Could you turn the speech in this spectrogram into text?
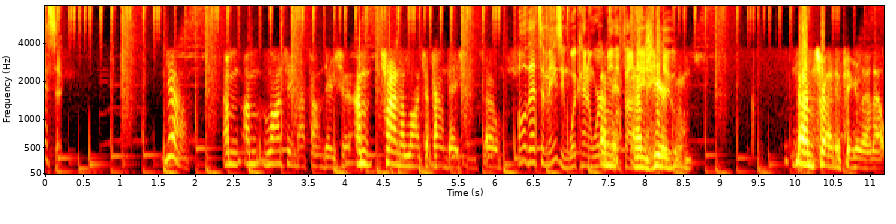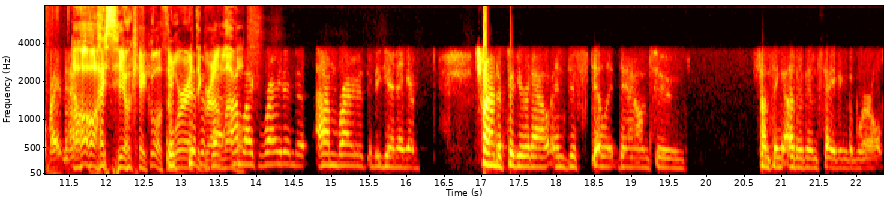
Fantastic. Yeah, I'm I'm launching my foundation. I'm trying to launch a foundation. So Oh, that's amazing. What kind of work I'm, will the I'm foundation here. do? I'm trying to figure that out right now. Oh, I see. Okay, cool. So It's we're at the ground level. I'm like right in the. I'm right at the beginning of trying to figure it out and distill it down to something other than saving the world.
